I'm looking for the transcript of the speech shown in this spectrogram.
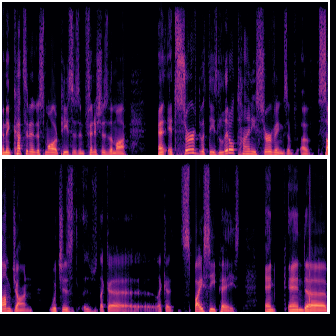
and then cuts it into smaller pieces and finishes them off. And it's served with these little tiny servings of of ssamjang which is, like a like a spicy paste and and uh,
